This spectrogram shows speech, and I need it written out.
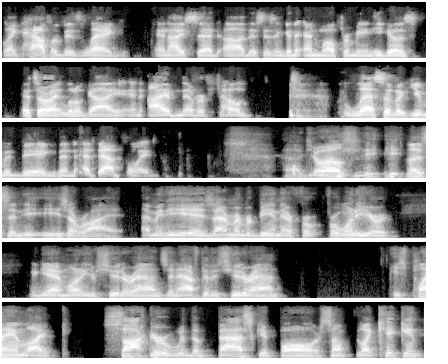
like half of his leg. And I said, uh, this isn't going to end well for me. And he goes, it's all right, little guy. And I've never felt less of a human being than at that point. Uh, Joel's, he, he, listen, he, he's a riot. I mean, he is. I remember being there for, for one of your, again, one of your shoot arounds. And after the shoot around, he's playing like soccer with the basketball or something, like kicking.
